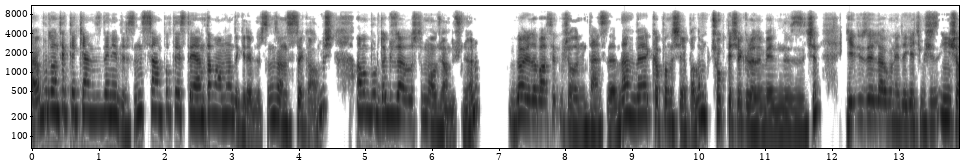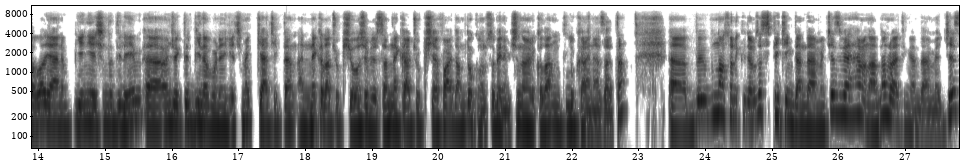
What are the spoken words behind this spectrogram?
E, buradan tek tek kendiniz deneyebilirsiniz. Sample teste yani tamamına da girebilirsiniz. Hani size kalmış. Ama burada güzel alıştırma olacağını düşünüyorum. Böyle de bahsetmiş olalım internet sitelerinden ve kapanışı yapalım. Çok teşekkür ederim beğendiğiniz için. 750 aboneye de geçmişiz. İnşallah yani yeni yaşımda dileğim e, öncelikle 1000 aboneye geçmek. Gerçekten hani ne kadar çok kişiye ulaşabilirsem, ne kadar çok kişiye faydam dokunursa benim için öyle kadar mutluluk kaynağı zaten. E, bundan sonraki videomuzda speaking'den devam edeceğiz ve hemen ardından writing'den devam edeceğiz.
